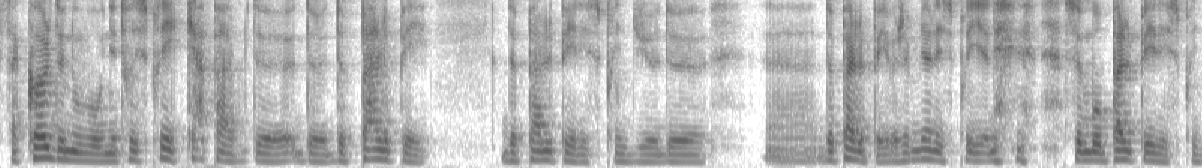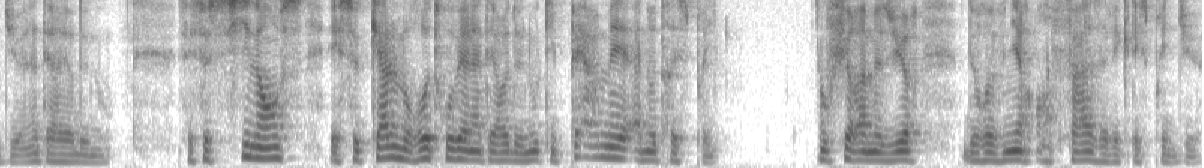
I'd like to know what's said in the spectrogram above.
Ça colle de nouveau. Notre esprit est capable de, de, palper, de palper l'esprit de Dieu, de, euh, de palper. J'aime bien l'esprit, ce mot palper l'esprit de Dieu à l'intérieur de nous. C'est ce silence et ce calme retrouvé à l'intérieur de nous qui permet à notre esprit, au fur et à mesure, de revenir en phase avec l'esprit de Dieu,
